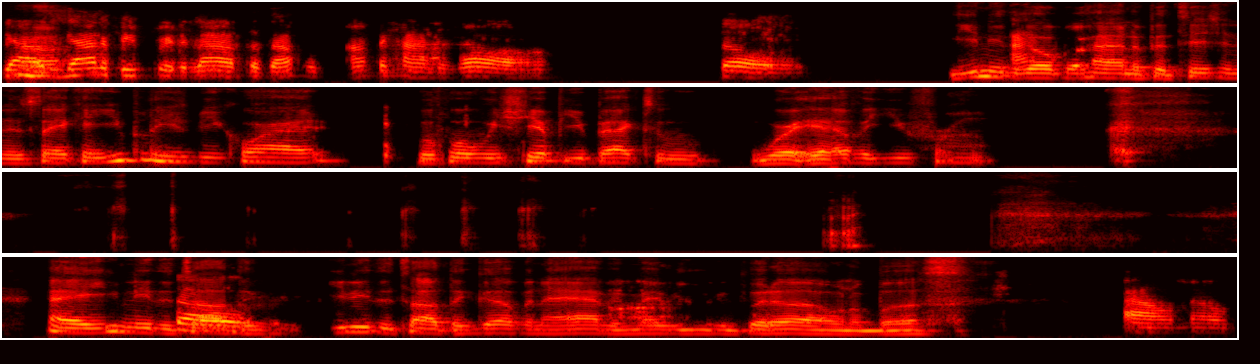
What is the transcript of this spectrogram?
Yeah, huh? gotta be pretty loud because I'm I'm behind the wall. So you need to go behind the petition and say, "Can you please be quiet before we ship you back to wherever you from?" hey, you need to so, talk to you need to talk to Governor Abbott. Maybe you can put her on a bus. I don't know.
